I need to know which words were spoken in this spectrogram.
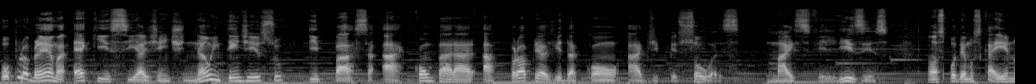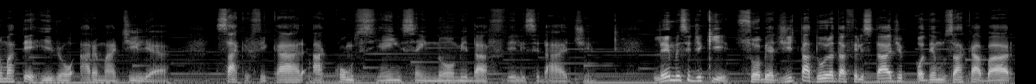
O problema é que se a gente não entende isso e passa a comparar a própria vida com a de pessoas mais felizes, nós podemos cair numa terrível armadilha sacrificar a consciência em nome da felicidade. Lembre-se de que, sob a ditadura da felicidade, podemos acabar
